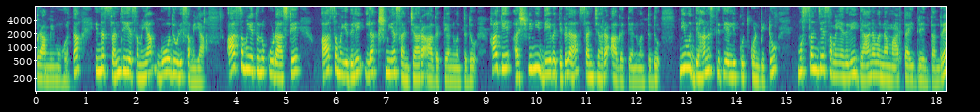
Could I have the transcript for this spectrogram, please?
ಬ್ರಾಹ್ಮಿ ಮುಹೂರ್ತ, ಇನ್ನು ಸಂಜೆಯ ಸಮಯ ಗೋಧೂಳಿ ಸಮಯ. ಆ ಸಮಯದಲ್ಲೂ ಕೂಡ ಅಷ್ಟೇ, ಆ ಸಮಯದಲ್ಲಿ ಲಕ್ಷ್ಮಿಯ ಸಂಚಾರ ಆಗತ್ತೆ ಅನ್ನುವಂಥದ್ದು. ಹಾಗೆ ಅಶ್ವಿನಿ ದೇವತೆಗಳ ಸಂಚಾರ ಆಗತ್ತೆ ಅನ್ನುವಂಥದ್ದು. ನೀವು ಧ್ಯಾನ ಸ್ಥಿತಿಯಲ್ಲಿ ಕೂತ್ಕೊಂಡ್ಬಿಟ್ಟು ಮುಸ್ಸಂಜೆ ಸಮಯದಲ್ಲಿ ಧ್ಯಾನವನ್ನು ಮಾಡ್ತಾ ಇದ್ರಿ ಅಂತಂದರೆ,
